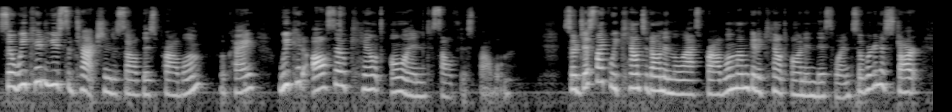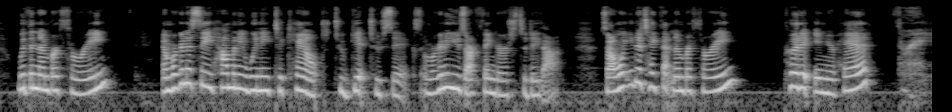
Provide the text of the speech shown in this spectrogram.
so we could use subtraction to solve this problem, okay? We could also count on to solve this problem. So just like we counted on in the last problem, I'm going to count on in this one. So we're going to start with the number 3, and we're going to see how many we need to count to get to 6. And we're going to use our fingers to do that. So I want you to take that number three, put it in your head, three.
